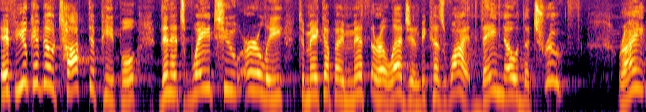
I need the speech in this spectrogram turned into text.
If you could go talk to people, then it's way too early to make up a myth or a legend because why? They know the truth, right?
